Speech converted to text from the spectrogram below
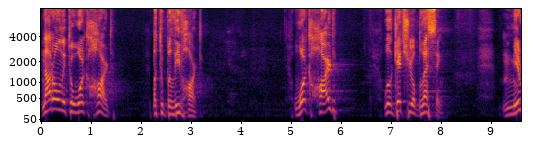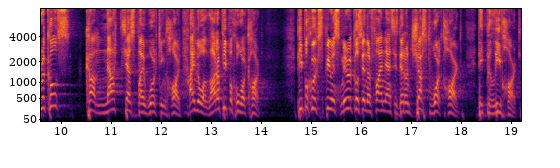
not only to work hard, but to believe hard. Work hard will get you a blessing. Miracles come not just by working hard. I know a lot of people who work hard. People who experience miracles in their finances, they don't just work hard, they believe hard.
